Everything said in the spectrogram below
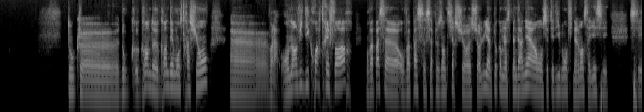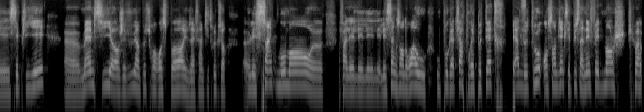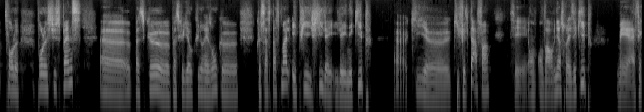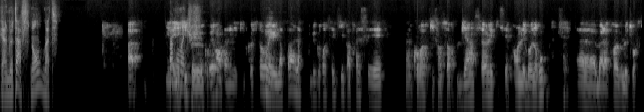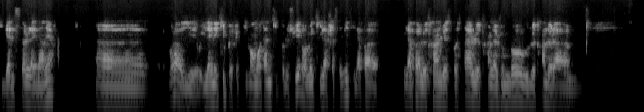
Donc, euh, donc grande, grande démonstration. voilà, on a envie d'y croire très fort. On va pas, va pas s'apesantir sur sur lui, un peu comme la semaine dernière. Hein. on s'était dit bon, finalement, ça y est, c'est c'est c'est plié. Euh, même si, alors j'ai vu un peu sur Eurosport, ils nous avaient fait un petit truc sur euh, les cinq moments, euh, enfin les, les, les, cinq endroits où, où pourrait peut-être perdre le tour. On sent bien que c'est plus un effet de manche, tu vois, pour le pour le suspense, parce que parce qu'il y a aucune raison que que ça se passe mal. Et puis il a, il a une équipe qui qui fait le taf. Hein. C'est, on, on va revenir sur les équipes, mais elle fait quand même le taf, non, Matt? Ah, il a une équipe euh, cohérente, hein, une équipe costaud, mais il n'a pas la plus grosse équipe. Après, c'est un coureur qui s'en sort bien seul et qui sait prendre les bonnes roues. Euh, bah, la preuve, le tour qu'il gagne seul l'année dernière. Euh, voilà, il, a une équipe effectivement montagne qui peut le suivre, mais qui lâche assez vite. Il n'a pas, il n'a pas le train de l'US Postal, le train de la Jumbo ou le train de la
